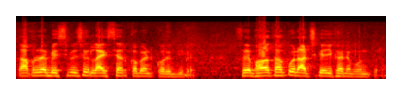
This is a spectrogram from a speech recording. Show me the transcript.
তো আপনারা বেশি বেশি লাইক শেয়ার কমেন্ট করে দিবেন। সে ভালো থাকুন আজকে এইখানে বন্ধুরা।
